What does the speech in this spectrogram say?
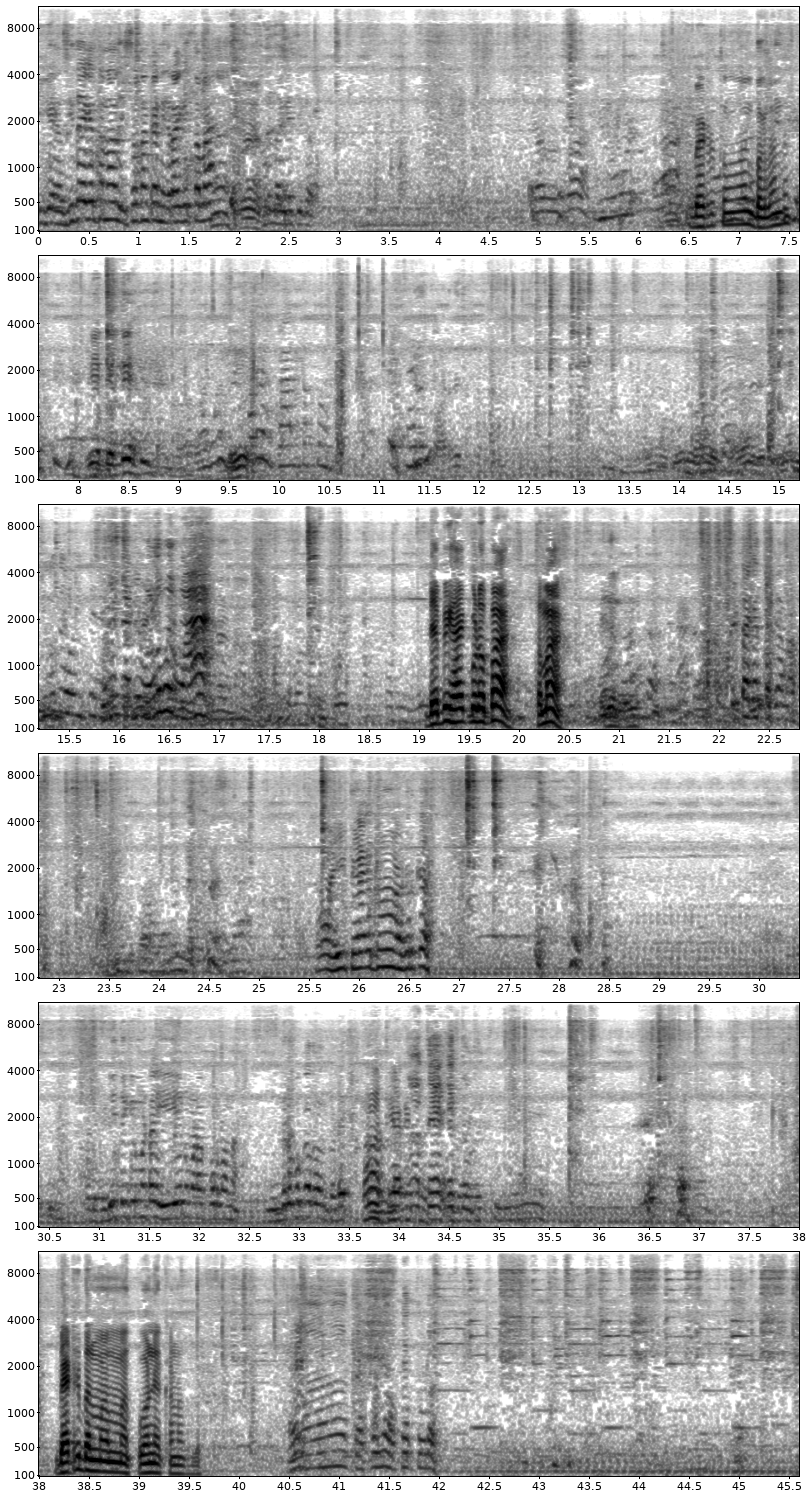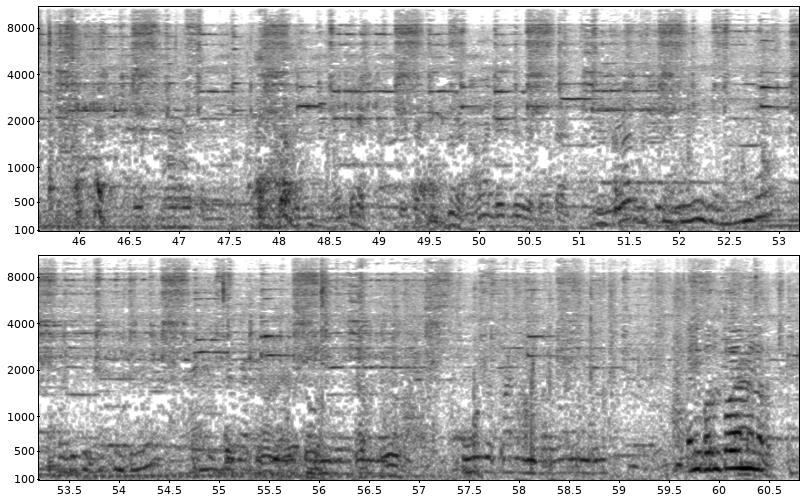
ಈಗ ಹಸಿದಾಗೈತೆ ನಾವು ಇಷ್ಟೋ ತನಕ ನೀರಾಗಿತ್ತಲ್ಲ ಸುಮ್ನಾಗೈತಿ ಈಗ. ಬ್ಯಾಟ್ರಿ ತುಂಬ ಬಗ್ಲಂದ ಡಬ್ಬಿಗೆ ಹಾಕ್ಬಿಡಪ್ಪ ತಮ್ಮ ಸಿಟ್ಟಾಗೈತೆ ಜನ. ಈಗ ತೆಗದ್ ಅದ್ರಕ ಏನು ಮಾಡಕ್ ಬರ್ತಾನ ನಿಂದಿರ್ಬೇಕಾದ ಒಂದ್ ಕಡೆ. ಬ್ಯಾಟ್ರಿ ಬಂದ್ ಮಾಡಮ್ಮ ಫೋನ್ ಕಾಣೋದಿಲ್ಲ. ಕರ್ಕೊಂಡ ಹೊಕ್ಕತ್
